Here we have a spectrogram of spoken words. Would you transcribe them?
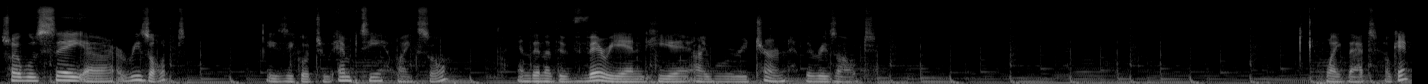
So I will say uh, result is equal to empty like so. And then at the very end here, I will return the result. like that okay?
